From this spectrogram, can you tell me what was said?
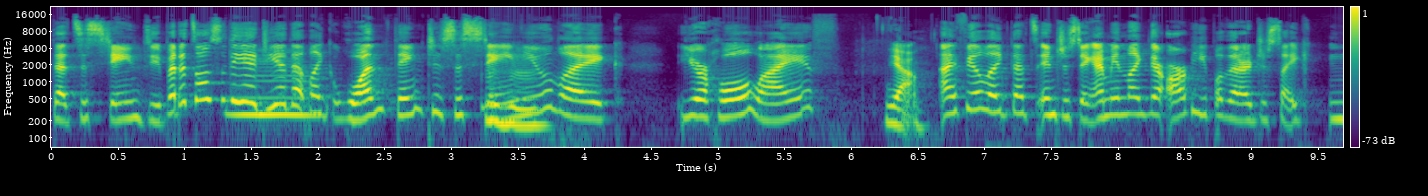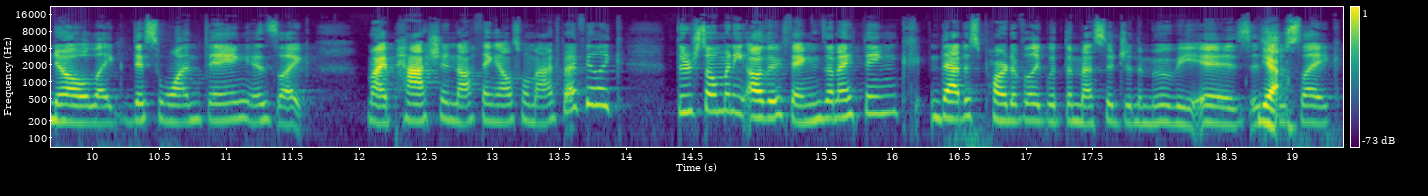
that sustains you. But it's also the idea Mm. that like one thing to sustain Mm-hmm. you, like your whole life. yeah. I feel like that's interesting. I mean, like there are people that are just like, no, like this one thing is like my passion, nothing else will match. But I feel like there's so many other things, and I think that is part of like what the message of the movie is. It's Yeah. just like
